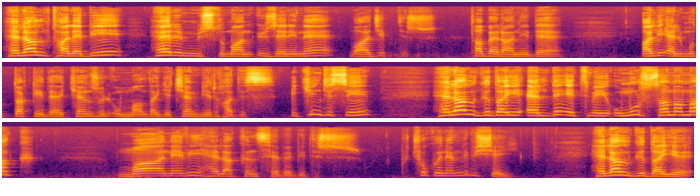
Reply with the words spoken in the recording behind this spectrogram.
Helal talebi her Müslüman üzerine vaciptir. Taberani'de Ali el Muttaki'de Kenzul Ummal'da geçen bir hadis. İkincisi helal gıdayı elde etmeyi umursamamak manevi helakın sebebidir. Bu çok önemli bir şey. Helal gıdayı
